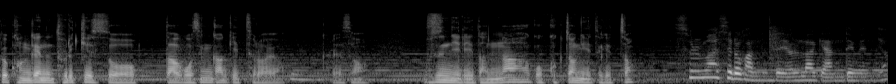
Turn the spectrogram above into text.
그 관계는 돌이킬 수 없다고 생각이 들어요. 음, 그래서 무슨 일이 났나 하고 걱정이 되겠죠? 술 마시러 갔는데 연락이 안 되면요?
